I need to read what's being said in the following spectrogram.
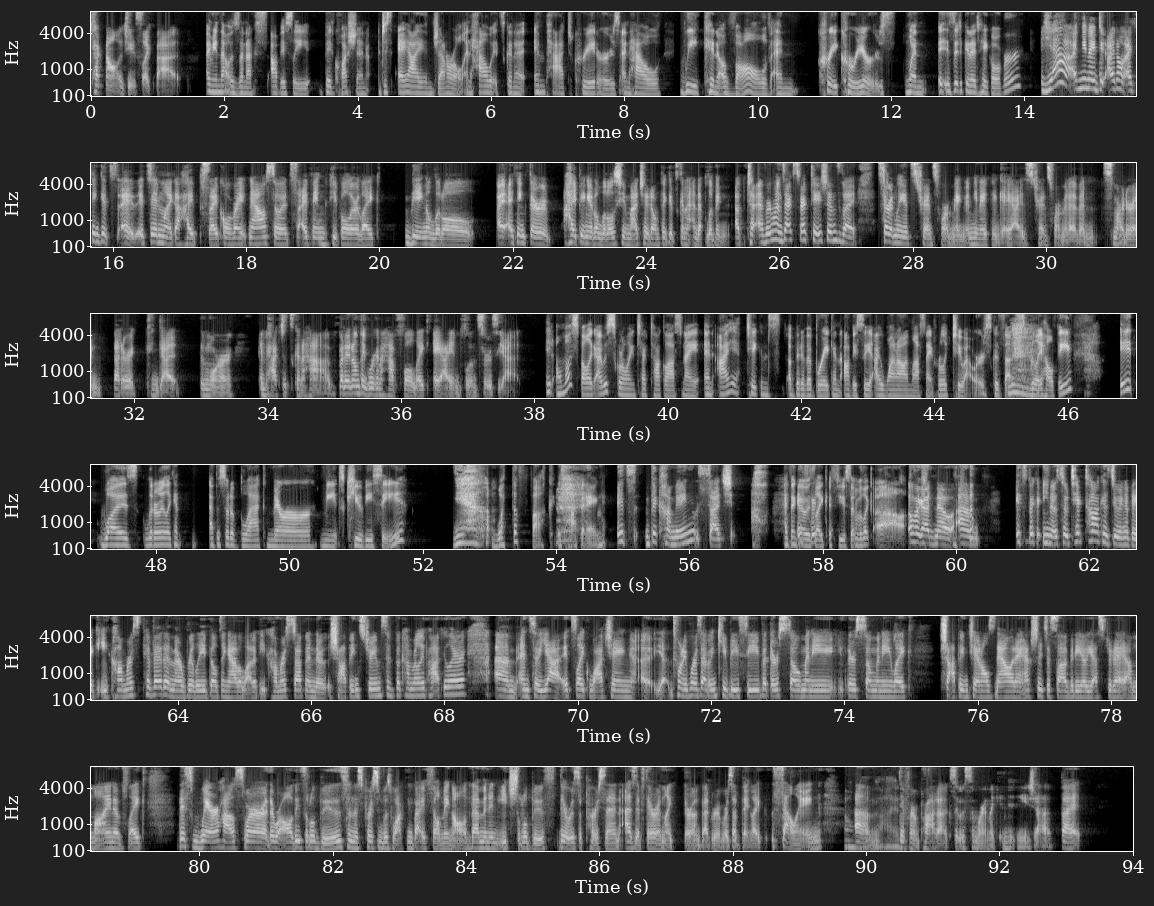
technologies like that? I mean, that was the next, obviously, big question just AI in general and how it's going to impact creators and how we can evolve and create careers when is it going to take over? Yeah, I mean, I do. I don't. I think it's eh, it's in like a hype cycle right now. So it's. I think people are like being a little. I, I think they're hyping it a little too much. I don't think it's going to end up living up to everyone's expectations, but certainly it's transforming. I mean, I think AI is transformative and smarter and better it can get, the more impact it's going to have. But I don't think we're going to have full like AI influencers yet it almost felt like I was scrolling TikTok last night and I had taken a bit of a break. And obviously, I went on last night for like two hours because that's really healthy. It was literally like an episode of Black Mirror meets QVC. Yeah. What the fuck is happening? It's becoming such. Oh, I think I was like effusive. I was like, oh. Oh my God, no. Um, it's you know, so TikTok is doing a big e-commerce pivot and they're really building out a lot of e-commerce stuff and their shopping streams have become really popular. Um, and so, yeah, it's like watching, uh, yeah, 24 seven QVC, but there's so many, there's so many like shopping channels now. And I actually just saw a video yesterday online of like, this warehouse where there were all these little booths and this person was walking by filming all of them. And in each little booth, there was a person as if they're in like their own bedroom or something, like selling oh um, different products. It was somewhere in like Indonesia. But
